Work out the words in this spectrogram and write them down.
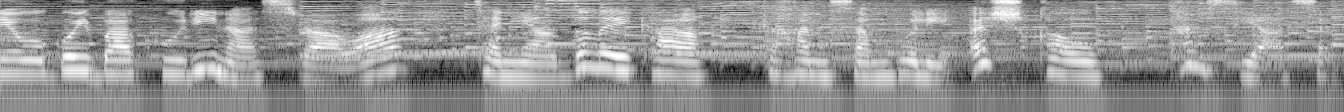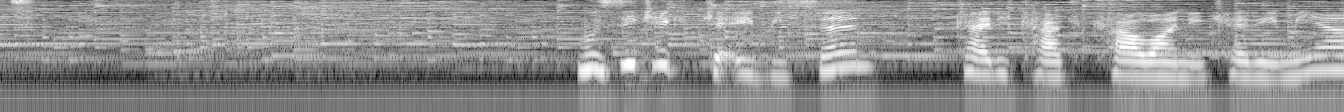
نێوەگۆی باکووری ناسراوە، تەنیا گوڵێکە کە هەم سەمبولی ئەشقە و هەم سیاسەت. موزیکێک کە ئەیبیسن کاری کاک کاوانی کەریمییە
